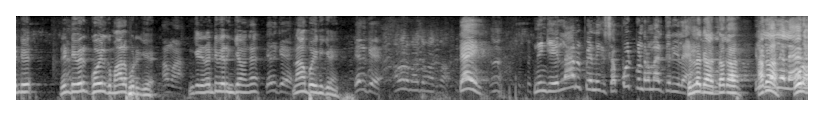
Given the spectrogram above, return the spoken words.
ரெண்டு ரெண்டு பேரும் கோயிலுக்கு மாலை போட்டிருக்கீங்க ஆமா. இங்க ரெண்டு பேரும் இங்க வாங்க. எதுக்கு? நான் போய் நிக்கிறேன். எதுக்கு? டேய் நீங்க எல்லாரும் இப்ப எனக்கு சப்போர்ட் பண்ற மாதிரி தெரியல. இல்லக்கா இந்தாக்கா. இல்ல, அக்கா. ஒரு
